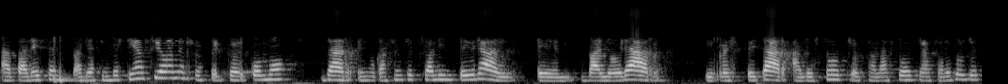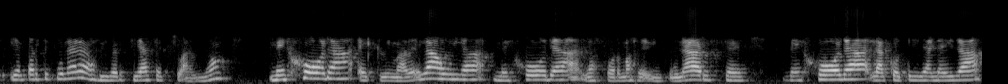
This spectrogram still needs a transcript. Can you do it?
aparece en varias investigaciones respecto de cómo dar educación sexual integral, valorar y respetar a los otros, a las otras, a los otros, y en particular a la diversidad sexual, ¿no? Mejora el clima del aula, mejora las formas de vincularse, mejora la cotidianeidad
